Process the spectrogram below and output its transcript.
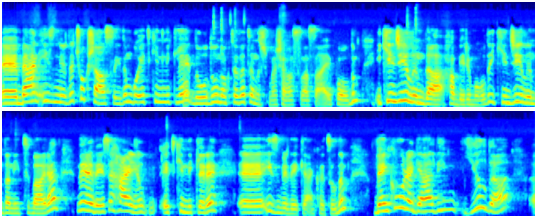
Ee, ben İzmir'de çok şanslıydım. Bu etkinlikle doğduğu noktada tanışma şansına sahip oldum. İkinci yılında haberim oldu. İkinci yılından itibaren neredeyse her yıl etkinliklere e, İzmir'deyken katıldım. Vancouver'a geldiğim yılda e,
